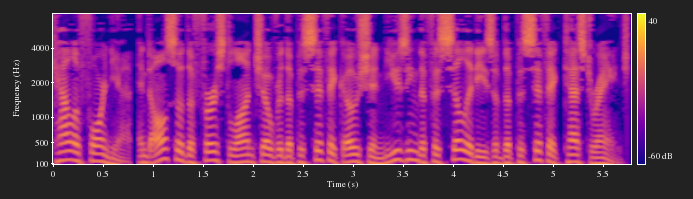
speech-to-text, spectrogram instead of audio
California, and also the first launch over the Pacific Ocean using the facilities of the Pacific Test Range.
